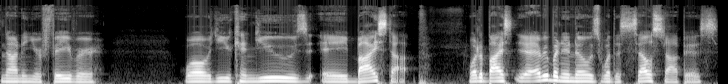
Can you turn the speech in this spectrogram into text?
not in your favor? Well, you can use a buy stop. What a buy everybody knows what a sell stop is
